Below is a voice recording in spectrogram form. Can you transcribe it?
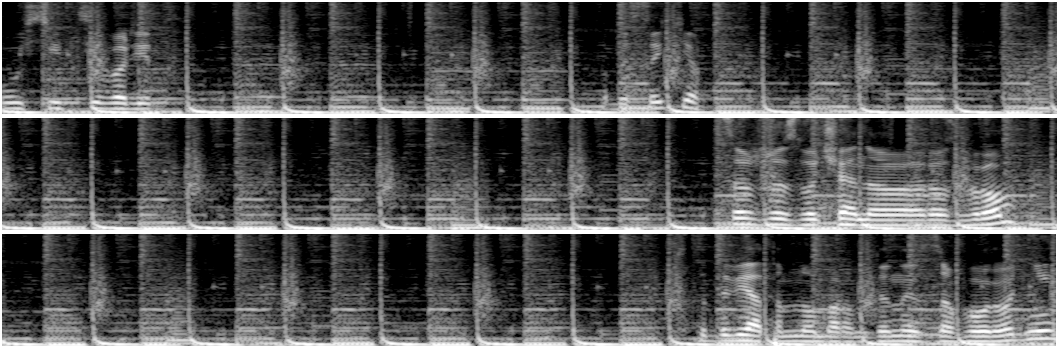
у сітці воріт Одеситів. Це вже, звичайно, розгром. 109 номером Денис Загородній,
